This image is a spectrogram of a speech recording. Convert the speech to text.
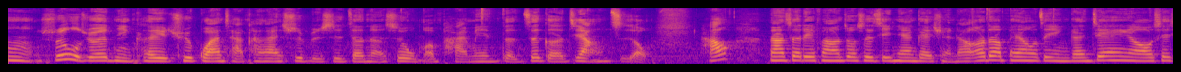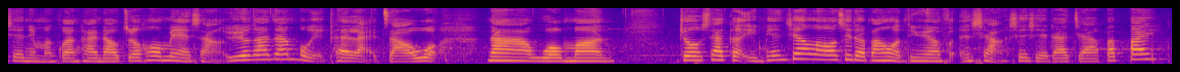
嗯，所以我觉得你可以去观察看看，是不是真的是我们牌面的这个这样子哦。好，那这地方就是今天给选到二的朋友指引跟建议哦。谢谢你们观看到最后面，想预约干占卜也可以来找我。那我们就下个影片见喽，记得帮我订阅分享，谢谢大家，拜拜。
